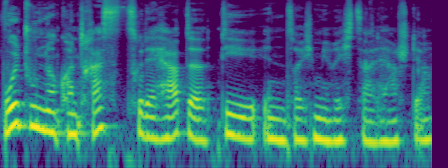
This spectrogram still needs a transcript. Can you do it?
wohltuender Kontrast zu der Härte, die in solchem Gerichtssaal herrscht, ja.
